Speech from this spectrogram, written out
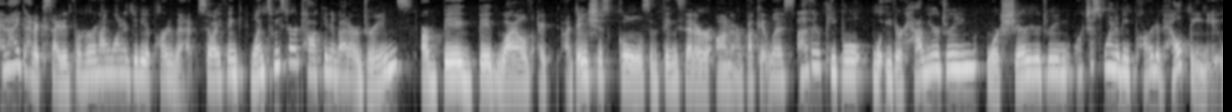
and I got excited for her and I wanted to be a part of that. So I think once we start talking about our dreams, our big, big, wild, audacious goals and things that are on our bucket list, other people will either have your dream or share your dream or just want to be part of helping you.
